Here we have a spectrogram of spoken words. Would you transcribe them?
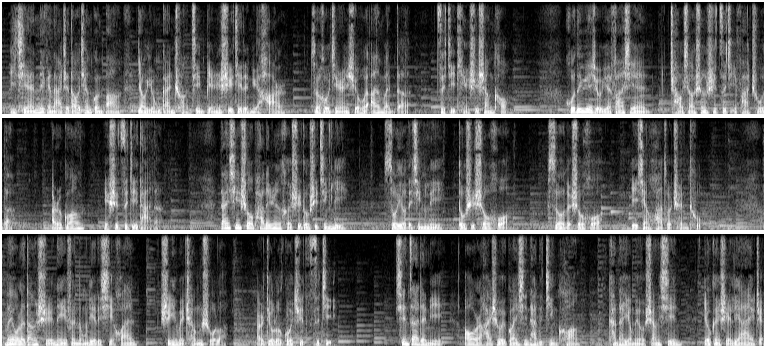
以前那个拿着刀枪棍棒要勇敢闯进别人世界的女孩，最后竟然学会安稳的自己舔舐伤口，活得越久越发现嘲笑声是自己发出的，耳光也是自己打的，担心受怕的任何事都是经历，所有的经历都是收获，所有的收获也将化作尘土，没有了当时那一份浓烈的喜欢，是因为成熟了，而丢了过去的自己，现在的你。偶尔还是会关心他的近况，看他有没有伤心，又跟谁恋爱着。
